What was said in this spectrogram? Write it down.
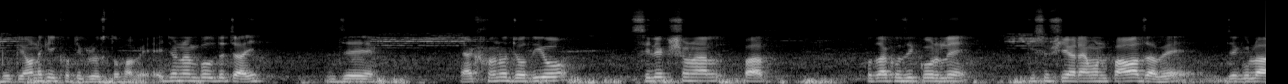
ঢুকে অনেকেই ক্ষতিগ্রস্ত হবে। এই জন্য আমি বলতে চাই যে এখনও যদিও সিলেকশনাল বা খোঁজাখুঁজি করলে কিছু শেয়ার এমন পাওয়া যাবে যেগুলা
